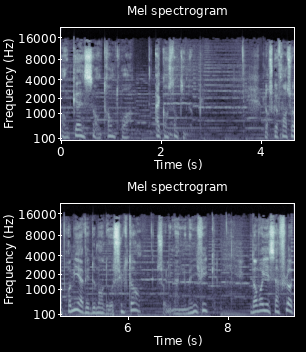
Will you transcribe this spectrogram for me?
en 1533 à Constantinople. Lorsque François Ier avait demandé au sultan, Soliman le Magnifique, d'envoyer sa flotte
